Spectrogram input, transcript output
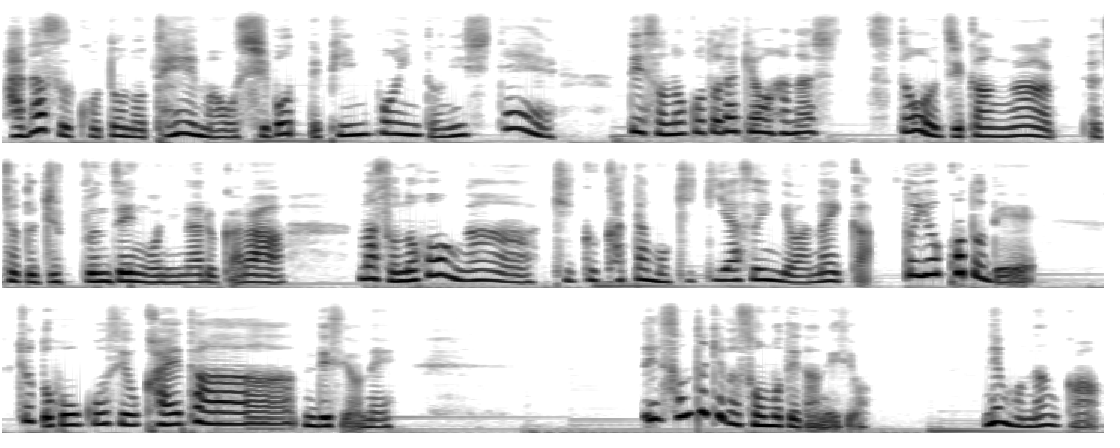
話すことのテーマを絞ってピンポイントにして、で、そのことだけを話すと時間がちょっと10分前後になるから、まあその方が聞く方も聞きやすいんではないかということで、ちょっと方向性を変えたんですよね。で、その時はそう思ってたんですよ。でもなんか、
